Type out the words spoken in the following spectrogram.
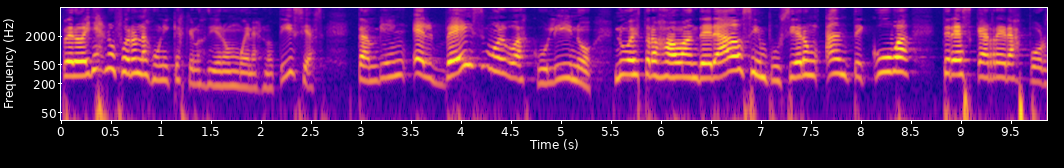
Pero ellas no fueron las únicas que nos dieron buenas noticias. También el béisbol masculino. Nuestros abanderados se impusieron ante Cuba tres carreras por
